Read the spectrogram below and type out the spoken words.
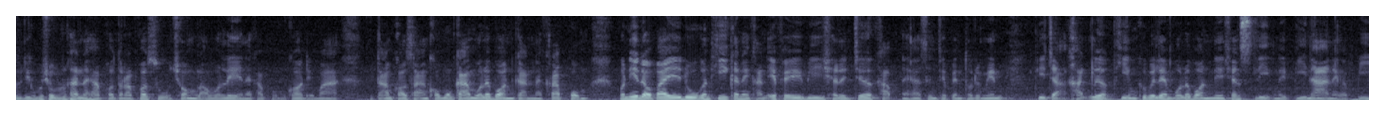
วัสดีคุณผู้ชมทุกท่านนะครับขอต้อนรับเข้าสู่ช่องเราวอลเล่นะครับผมก็เดี๋ยวมาติดตามข่าวสารของวงการวอลเลย์บอลกันนะครับผมวันนี้เดี๋ยวไปดูกันที่การแข่งขัน FAB Challenger ครับนะฮะซึ่งจะเป็นทัวร์นาเมนต์ที่จะคัดเลือกทีมขึ้นไปเล่นวอลเลย์บอล Nations League ในปีหน้านะครับปี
